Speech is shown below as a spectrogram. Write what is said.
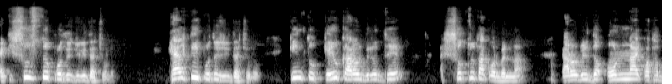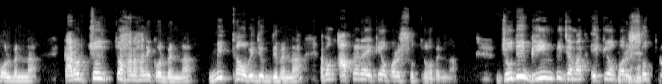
একটি সুস্থ প্রতিযোগিতা চলো হেলথি প্রতিযোগিতা চলো। কিন্তু কেউ কারোর বিরুদ্ধে শত্রুতা করবেন না, কারোর বিরুদ্ধে অন্যায় কথা বলবেন না, কারোর চরিত্র হানাহানি করবেন না, মিথ্যা অভিযোগ দিবেন না, এবং আপনারা একে অপরের শত্রু হবেন না। যদি বিএনপি জামাত একে অপরের শত্রু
